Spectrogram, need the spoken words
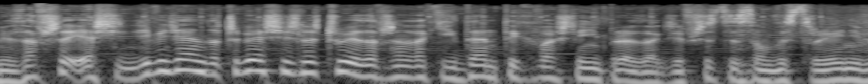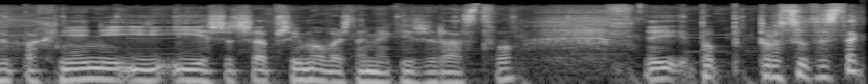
Mnie zawsze, ja się nie wiedziałem, do czego ja się źle czuję zawsze na takich dętych właśnie imprezach, gdzie wszyscy są wystrojeni, wypachnieni i, i jeszcze trzeba przyjmować tam jakieś żelastwo. I po, po prostu to jest tak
